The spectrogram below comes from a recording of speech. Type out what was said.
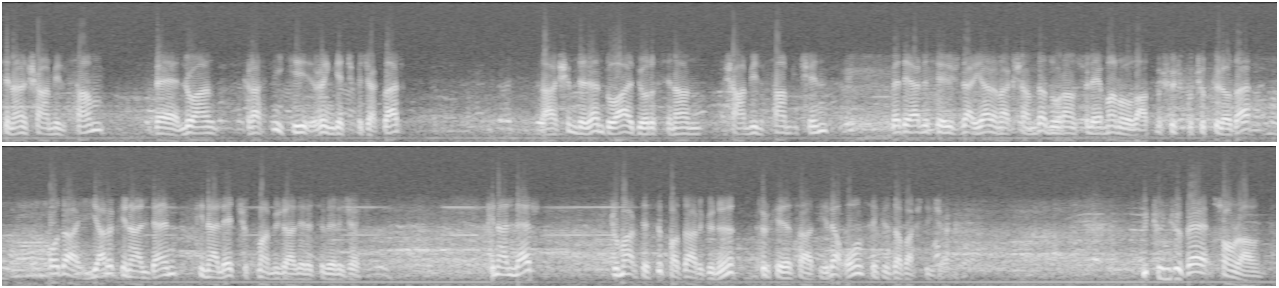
Sinan Şamil Sam ve Luan Krasniki ringe çıkacaklar. Daha şimdiden dua ediyoruz Sinan Şamil Sam için. Ve değerli seyirciler yarın akşamda Nuran Süleymanoğlu 63,5 kiloda. O da yarı finalden finale çıkma mücadelesi verecek. Finaller cumartesi pazar günü Türkiye saatiyle 18'de başlayacak. Üçüncü ve son round.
